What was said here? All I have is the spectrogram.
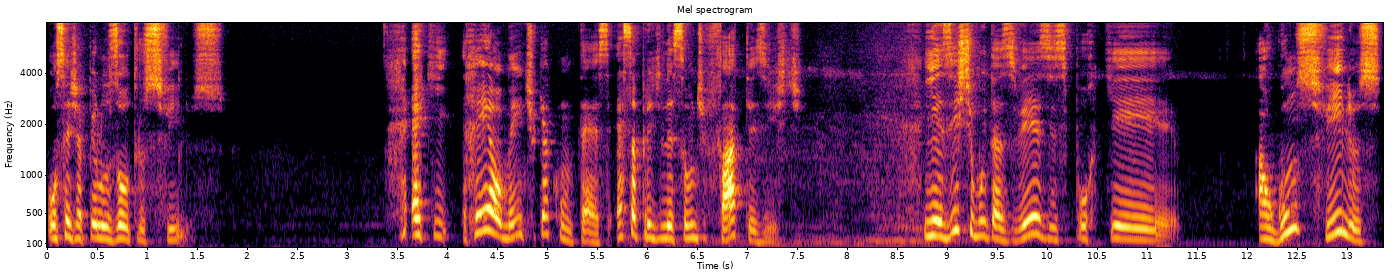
ou seja, pelos outros filhos. É que realmente o que acontece? Essa predileção de fato existe. E existe muitas vezes porque alguns filhos,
